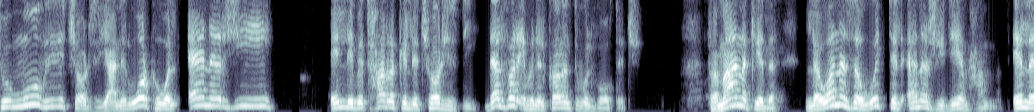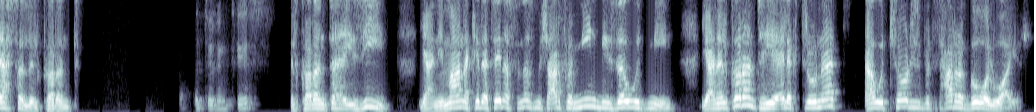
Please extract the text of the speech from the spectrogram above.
to move these charges. يعني ال work هو ال energy اللي بتحرك ال charges دي. ده الفرق بين ال current وال voltage فمعنى كده لو أنا زودت ال energy دي يا محمد إيه اللي هيحصل لل current it will increase. ال current هيزيد. يعني معنى كده تاني اصل الناس مش عارفة مين بيزود مين. يعني ال current هي إلكترونات أو charges بتتحرك جوه ال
